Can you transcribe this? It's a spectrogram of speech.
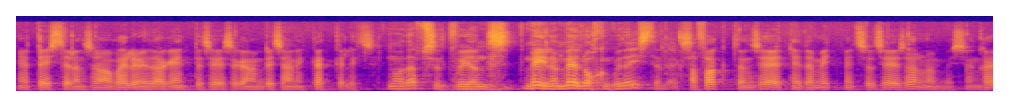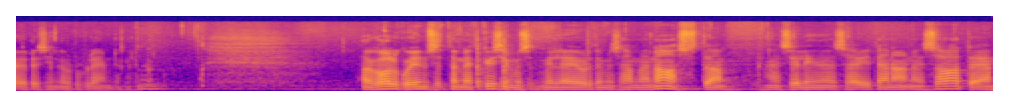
nii et teistel on sama palju neid agente sees, aga nad ei saa neid kätte lihtsalt. no täpselt või on, meil on veel rohkem kui teistel, eks. aga fakt on see, et neid on mitmeid seal sees olnud, mis on ka ju tõsine probleem tegelikult. aga olgu, ilmselt on need küsimused, mille juurde me saame naasta. selline sai tänane saade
